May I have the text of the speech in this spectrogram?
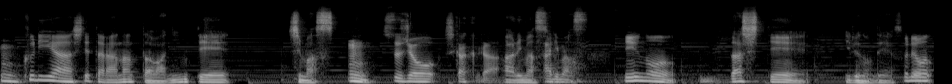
うん。クリアしてたらあなたは認定します。うん。出場資格がありますありますっていうのを出しているのでそれを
